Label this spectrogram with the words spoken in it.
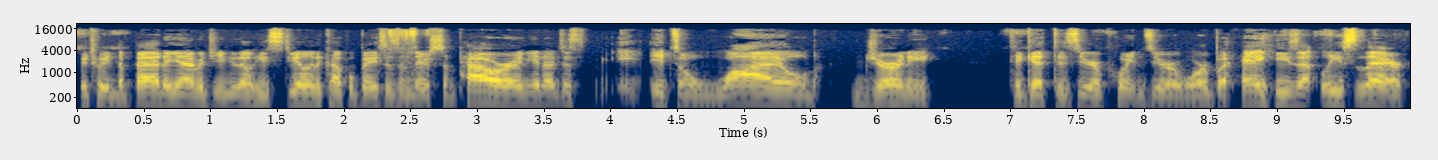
between the batting average. You know, he's stealing a couple bases and there's some power, and you know, just it's a wild journey to get to 0.0 WAR. But hey, he's at least there.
